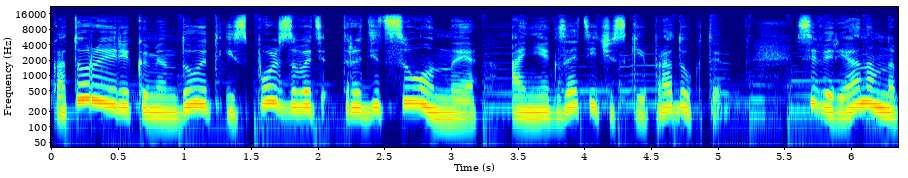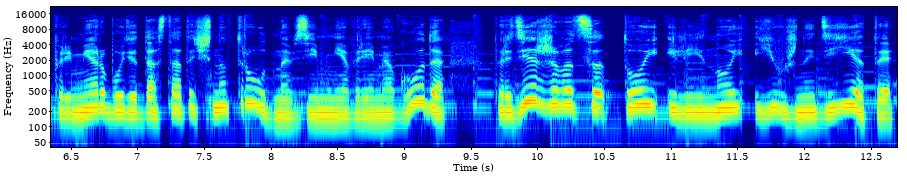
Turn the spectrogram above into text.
которые рекомендуют использовать традиционные, а не экзотические продукты. Северянам, например, будет достаточно трудно в зимнее время года придерживаться той или иной южной диеты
